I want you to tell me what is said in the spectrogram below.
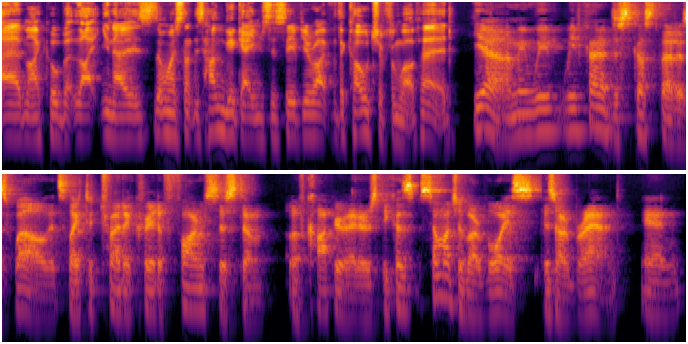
uh, Michael. But like you know, it's almost like this Hunger Games to see if you're right for the culture, from what I've heard. Yeah, I mean, we've we've kind of discussed that as well. It's like to try to create a farm system of copywriters because so much of our voice is our brand and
